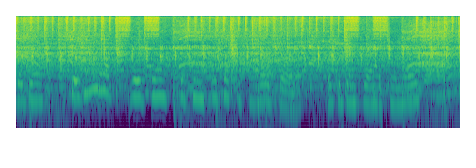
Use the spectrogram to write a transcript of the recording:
the game. So if you need help with games between sets, it's right. Like the games are in between those.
